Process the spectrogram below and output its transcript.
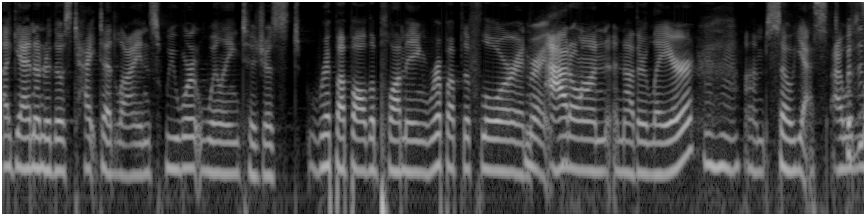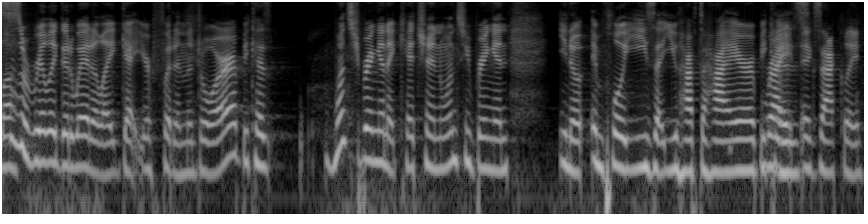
again, under those tight deadlines, we weren't willing to just rip up all the plumbing, rip up the floor, and Right. add on another layer. Um, so, yes, I would But this love is a really good way to like get your foot in the door because once you bring in a kitchen, once you bring in, you know, employees that you have to hire because right, exactly.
